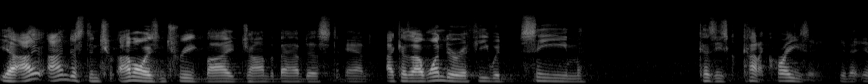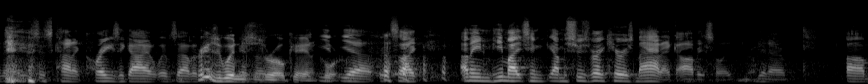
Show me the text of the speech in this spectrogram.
Yeah, I, I'm just intri- I'm always intrigued by John the Baptist, and because I, wonder if he would seem because he's kind of crazy. You know, you know, he's just kind of crazy guy that lives out of Crazy in witnesses the- are okay in court. Yeah, it's like, I mean, he might seem. I'm sure he's very charismatic, obviously. You know, um,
